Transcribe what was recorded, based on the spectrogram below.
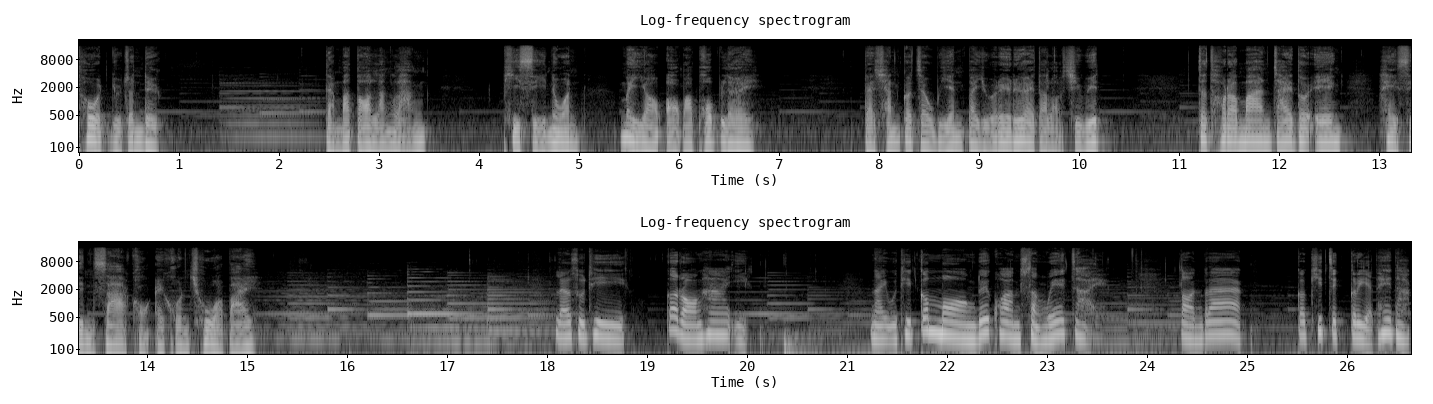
โทษอยู่จนดึก แต่มาตอนหลังๆ พี่สีนวลไม่ยอมออกมาพบเลย แต่ฉันก็จะเวียนไปอยู่เรื่อยๆ ตลอดชีวิต จะทรมานใจตัวเองให้สิ้นซากของไอ้คนชั่วไป แล้วสุธีก็ร้องไห้อีก นายอุทิศก็มองด้วยความสังเวชใจ ตอนแรกก็คิดจะเกลียดให้หนัก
